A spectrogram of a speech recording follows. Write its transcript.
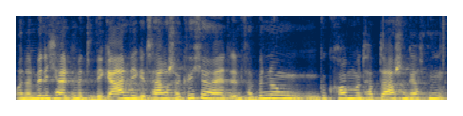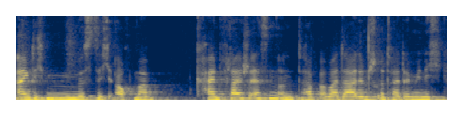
Und dann bin ich halt mit vegan-vegetarischer Küche halt in Verbindung gekommen und habe da schon gedacht, hm, eigentlich müsste ich auch mal kein Fleisch essen und habe aber da den Schritt halt irgendwie nicht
